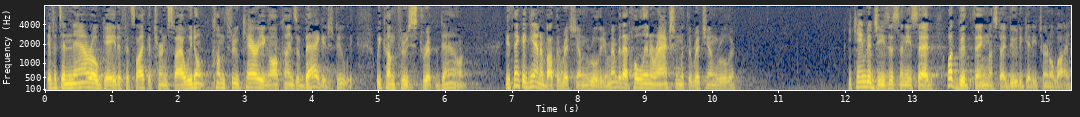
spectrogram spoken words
If it's a narrow gate, if it's like a turnstile, we don't come through carrying all kinds of baggage, do we? We come through stripped down. You think again about the rich young ruler. You remember that whole interaction with the rich young ruler? He came to Jesus and he said, What good thing must I do to get eternal life?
